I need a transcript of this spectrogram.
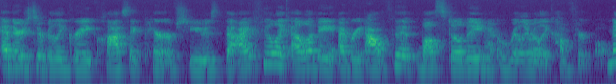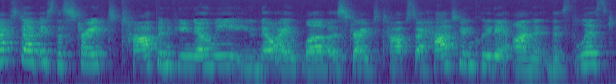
And they're just a really great classic pair of shoes that I feel like elevate every outfit while still being really, really comfortable. Next up is the striped top. And if you know me, you know I love a striped top. So I had to include it on this list.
